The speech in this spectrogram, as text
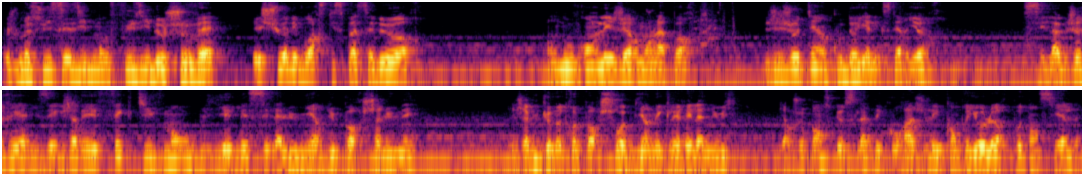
Je me suis saisi de mon fusil de chevet et je suis allé voir ce qui se passait dehors. En ouvrant légèrement la porte, j'ai jeté un coup d'œil à l'extérieur. C'est là que j'ai réalisé que j'avais effectivement oublié de laisser la lumière du Porsche allumée. J'aime que notre Porsche soit bien éclairé la nuit, car je pense que cela décourage les cambrioleurs potentiels.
